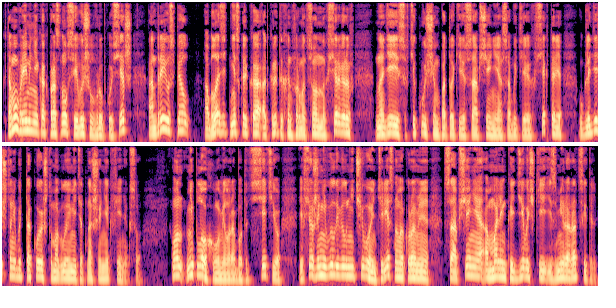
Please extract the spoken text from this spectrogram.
К тому времени, как проснулся и вышел в рубку Серж, Андрей успел облазить несколько открытых информационных серверов, надеясь в текущем потоке сообщений о событиях в секторе углядеть что-нибудь такое, что могло иметь отношение к Фениксу. Он неплохо умел работать с сетью и все же не выловил ничего интересного, кроме сообщения о маленькой девочке из мира Рацитель,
